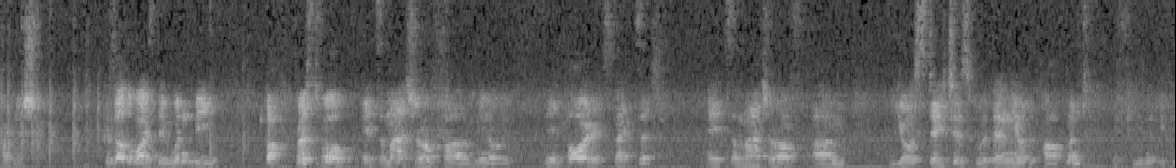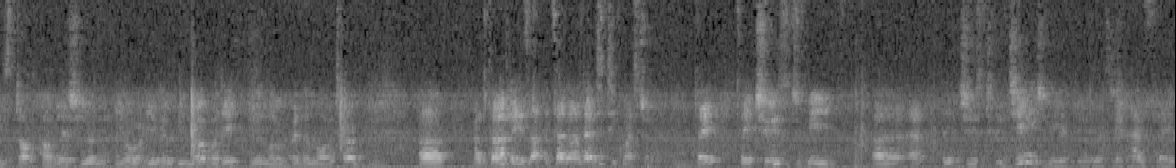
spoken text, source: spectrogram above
publish, because otherwise they wouldn't be. Well, first of all, it's a matter of um, you know the employer expects it. It's a matter of um, your status within your department. If you if you stop publish, you're you're, you're going to be nobody in the long, in the long term. Uh, and thirdly, is that it's an identity question. They they choose to be uh, at, they choose to continue to be at the university, hence they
